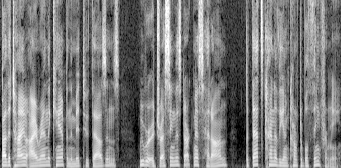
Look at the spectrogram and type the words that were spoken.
By the time I ran the camp in the mid 2000s, we were addressing this darkness head on, but that's kind of the uncomfortable thing for me.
